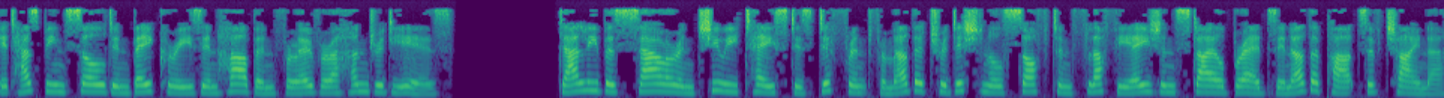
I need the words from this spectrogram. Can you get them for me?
it has been sold in bakeries in Harbin for over a hundred years. Dalieba's sour and chewy taste is different from other traditional soft and fluffy Asian-style breads in other parts of China.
